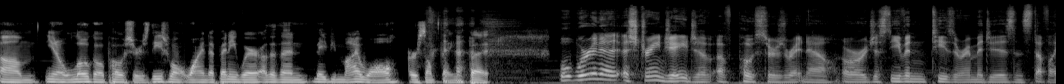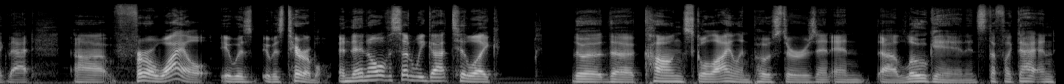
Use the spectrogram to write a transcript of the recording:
um you know logo posters these won't wind up anywhere other than maybe my wall or something but well, we're in a, a strange age of, of posters right now, or just even teaser images and stuff like that. Uh, for a while, it was it was terrible, and then all of a sudden we got to like the the Kong Skull Island posters and and uh, Logan and stuff like that, and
